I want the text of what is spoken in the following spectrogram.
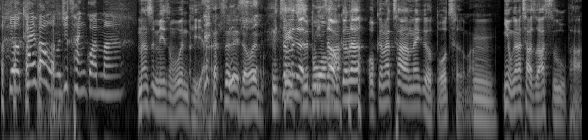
有开放我们去参观吗？那是没什么问题啊，是没什么问题。你知道那个？你知道我跟他，我跟他差那个有多扯吗？嗯，因为我跟他差的时候他十五趴，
